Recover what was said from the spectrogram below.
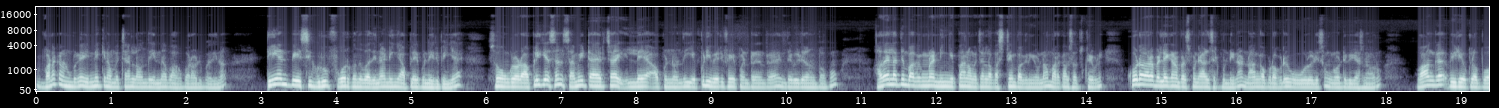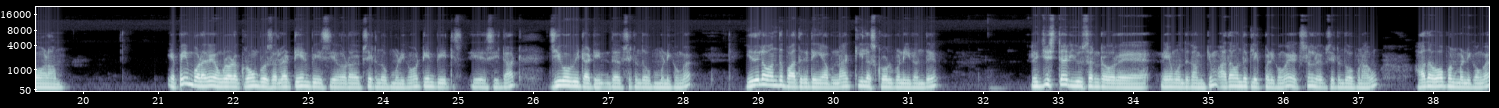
வணக்கம் நண்பர்கள். இன்றைக்கி நம்ம சேனலில் வந்து என்ன பார்க்க போகிறோம் அப்படின்னு பார்த்தீங்கன்னா டிஎன்பிஎஸ்சி குரூப் ஃபோருக்கு வந்து பார்த்தீங்கன்னா நீங்கள் அப்ளை பண்ணியிருப்பீங்க ஸோ உங்களோட அப்ளிகேஷன் சப்மிட் ஆயிடுச்சா இல்லையா அப்படின்னு வந்து எப்படி வெரிஃபை பண்ணுறன்ற இந்த வீடியோவில் வந்து பார்ப்போம். அதை எல்லாத்தையும் பார்க்கணும்னா நீங்கள் இப்போ நம்ம சேனலில் ஃபஸ்ட் டைம் பார்க்குறீங்க அப்படின்னா மறக்காம சப்ஸ்கிரைப் பண்ணி கூட வர பெல்லைக்கான ப்ரெஸ் பண்ணி ஆல் செட் பண்ணிட்டீங்கன்னா நாங்கள் போடக்கூடிய ஒவ்வொரு வீடியோஸும் நோட்டிஃபிகேஷன் வரும். வாங்க வீடியோக்குள்ளே போகலாம். எப்பயும் போலவே உங்களோட க்ரோம் ப்ரௌசரில் டிஎன்பிஎஸ்சியோட வெப்சைட் வந்து ஓப்பன் பண்ணிக்கோங்க. TNPSC dot G O V dot in இந்த வெப்சைட் வந்து ஓப்பன் பண்ணிக்கோங்க. இதில் வந்து பார்த்துக்கிட்டிங்க அப்படின்னா கீழே ஸ்க்ரோல் பண்ணிட்டு வந்து ரிஜிஸ்டர் யூசர்ன்ற ஒரு நேம் வந்து காமிக்கும். அதை வந்து கிளிக் பண்ணிக்கோங்க. எக்ஸ்டர்னல் வெப்சைட் வந்து ஓப்பன் ஆகும். அதை ஓப்பன் பண்ணிக்கோங்க.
